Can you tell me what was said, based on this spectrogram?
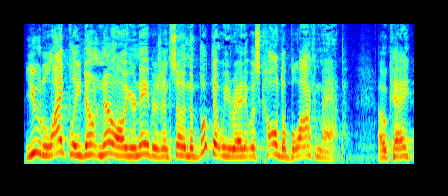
you likely don't know all your neighbors. And so in the book that we read, it was called a block map. Okay?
